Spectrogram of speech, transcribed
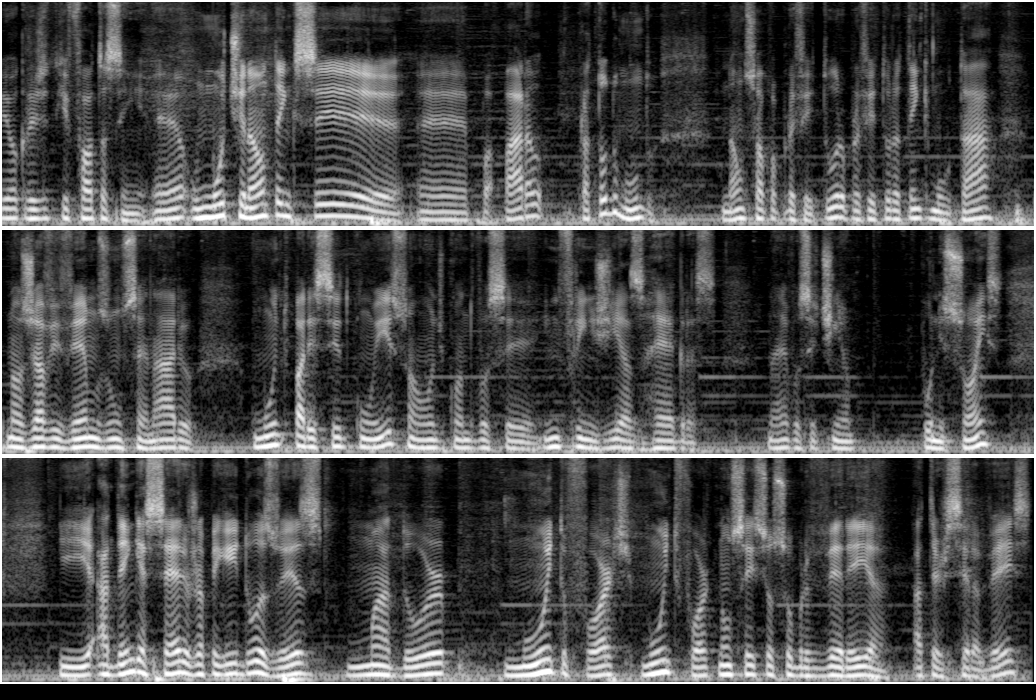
eu acredito que falta assim. É, um mutirão tem que ser é, pa- para, para todo mundo, não só para a prefeitura. A prefeitura tem que multar. Nós já vivemos um cenário muito parecido com isso, onde quando você infringia as regras, né, você tinha punições. E a dengue é séria, eu já peguei duas vezes, uma dor muito forte, muito forte. Não sei se eu sobreviverei a, a terceira vez.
